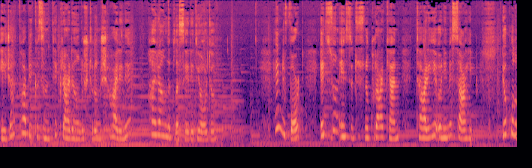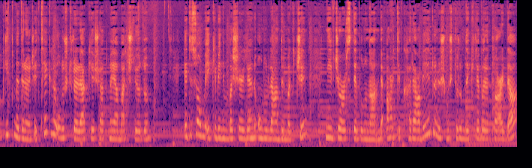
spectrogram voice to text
icat fabrikasının tekrardan oluşturulmuş halini hayranlıkla seyrediyordu. Henry Ford, Edison Enstitüsü'nü kurarken tarihi öneme sahip, yok olup gitmeden önce tekrar oluşturarak yaşatmaya amaçlıyordu. Edison ve ekibinin başarılarını onurlandırmak için New Jersey'de bulunan ve artık harabeye dönüşmüş durumdaki laboratuvarda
